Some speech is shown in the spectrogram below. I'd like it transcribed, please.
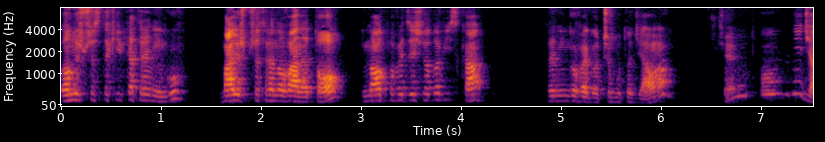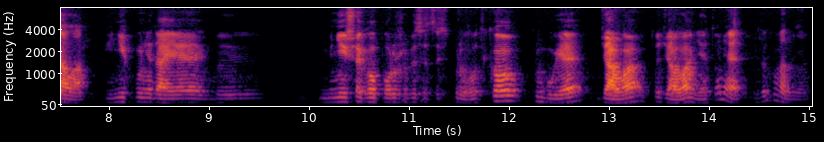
On już przez te kilka treningów ma już przetrenowane to i ma odpowiedź ze środowiska treningowego, czy mu to działa, czy mu to nie działa. I nikt mu nie daje jakby mniejszego oporu, żeby sobie coś spróbował, tylko próbuje, działa, to działa, nie, to nie. Dokładnie.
